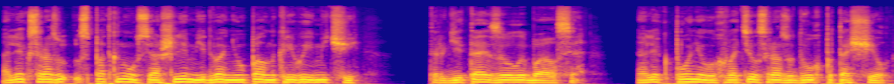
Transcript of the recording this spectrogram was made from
Олег сразу споткнулся, а шлем едва не упал на кривые мечи. Таргитай заулыбался. Олег понял, ухватил сразу двух, потащил.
